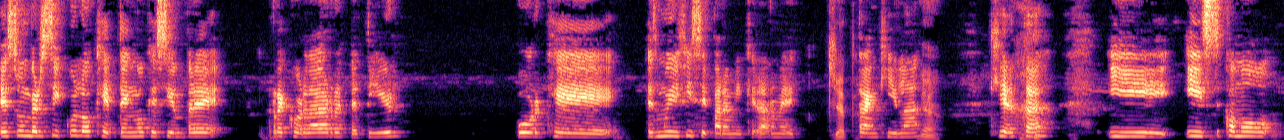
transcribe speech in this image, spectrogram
Es un versículo que tengo que siempre recordar, repetir, porque es muy difícil para mí quedarme tranquila, quieta. Y, y como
